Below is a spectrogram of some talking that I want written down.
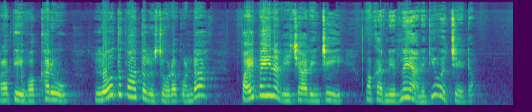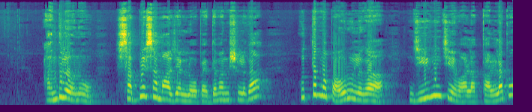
ప్రతి ఒక్కరూ లోతుపాతలు చూడకుండా పైపైన విచారించి ఒక నిర్ణయానికి వచ్చేయటం. అందులోనూ సభ్య సమాజంలో పెద్ద మనుషులుగా ఉత్తమ పౌరులుగా జీవించే వాళ్ళ కళ్ళకు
